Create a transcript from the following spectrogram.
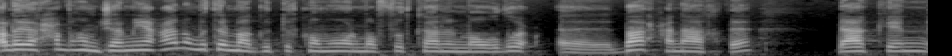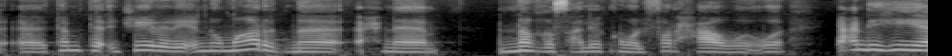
الله يرحمهم جميعا. ومثل ما قلت لكم هو المفروض كان الموضوع آه، البارحة ناخذه. لكن آه، تم تأجيله لأنه ما ردنا إحنا ننغص عليكم الفرحة و- يعني هي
